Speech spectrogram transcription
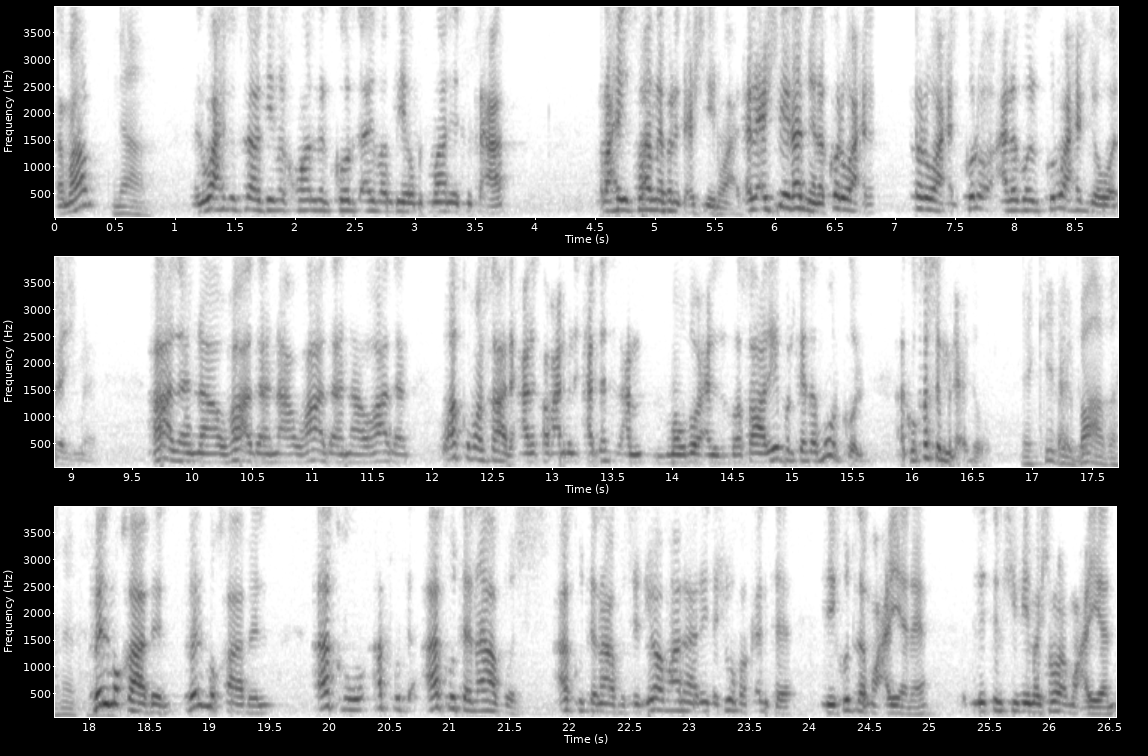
تمام؟ نعم. ال 31 اخواننا الكرد أيضا بهم 8 9 راح يصير فرد 20 واحد، ال 20 همنا كل واحد كل واحد كل على قول كل واحد جوا نجمة. هذا هنا وهذا هنا وهذا هنا وهذا. واكو مصالح. أنا طبعا بنتحدث عن موضوع المصاريف والكذا مو الكل، اكو قسم من عندهم. أكيد البعض هنا. بالمقابل بالمقابل اكو اكو اكو تنافس اكو تنافس. اليوم أنا أريد أشوفك أنت في كتلة معينة تريد تمشي في مشروع معين.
